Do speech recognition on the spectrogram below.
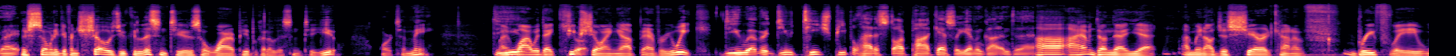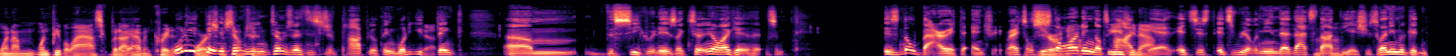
Right. There's so many different shows you can listen to. So why are people going to listen to you or to me? You, why would they keep sure. showing up every week? Do you ever do you teach people how to start podcasts, or you haven't gotten into that? Uh, I haven't done that yet. I mean, I'll just share it kind of briefly when I'm when people ask, but yeah. I haven't created. What do you think in terms of, in terms of this is a popular thing? What do you yeah. think um, the secret is? Like, so, you know, I can listen there's no barrier to entry, right? So Zero starting now. a podcast, it's just it's real. I mean, that, that's mm-hmm. not the issue. So anyone can,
